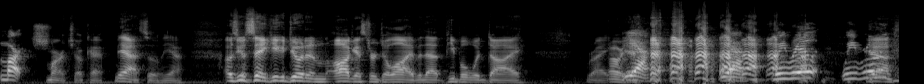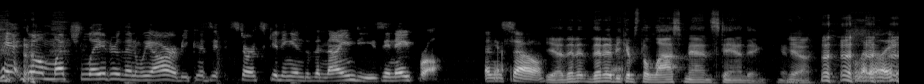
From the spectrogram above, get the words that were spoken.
March. March. Okay. Yeah. So yeah, I was gonna say you could do it in August or July, but that people would die. Right. Oh Yeah, yeah. We really, we really Yeah. can't go much later than we are because it starts getting into the 90s in April, and Yeah. so Yeah. Then it then it becomes the last man standing. you know? Yeah. Literally.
